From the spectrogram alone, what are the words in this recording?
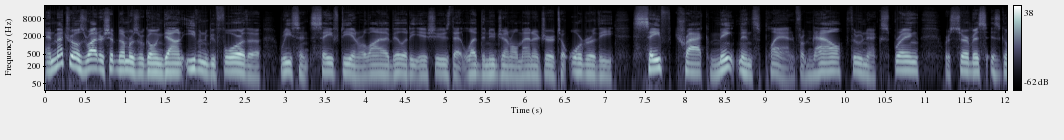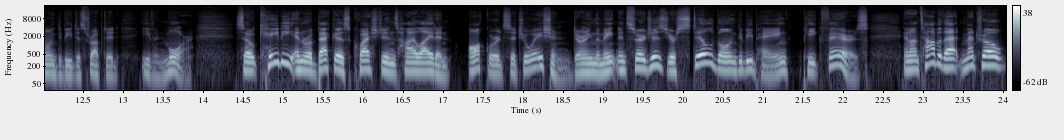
And Metro's ridership numbers were going down even before the recent safety and reliability issues that led the new general manager to order the Safe Track Maintenance Plan from now through next spring, where service is going to be disrupted even more. So, Katie and Rebecca's questions highlight an awkward situation. During the maintenance surges, you're still going to be paying peak fares. And on top of that, Metro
